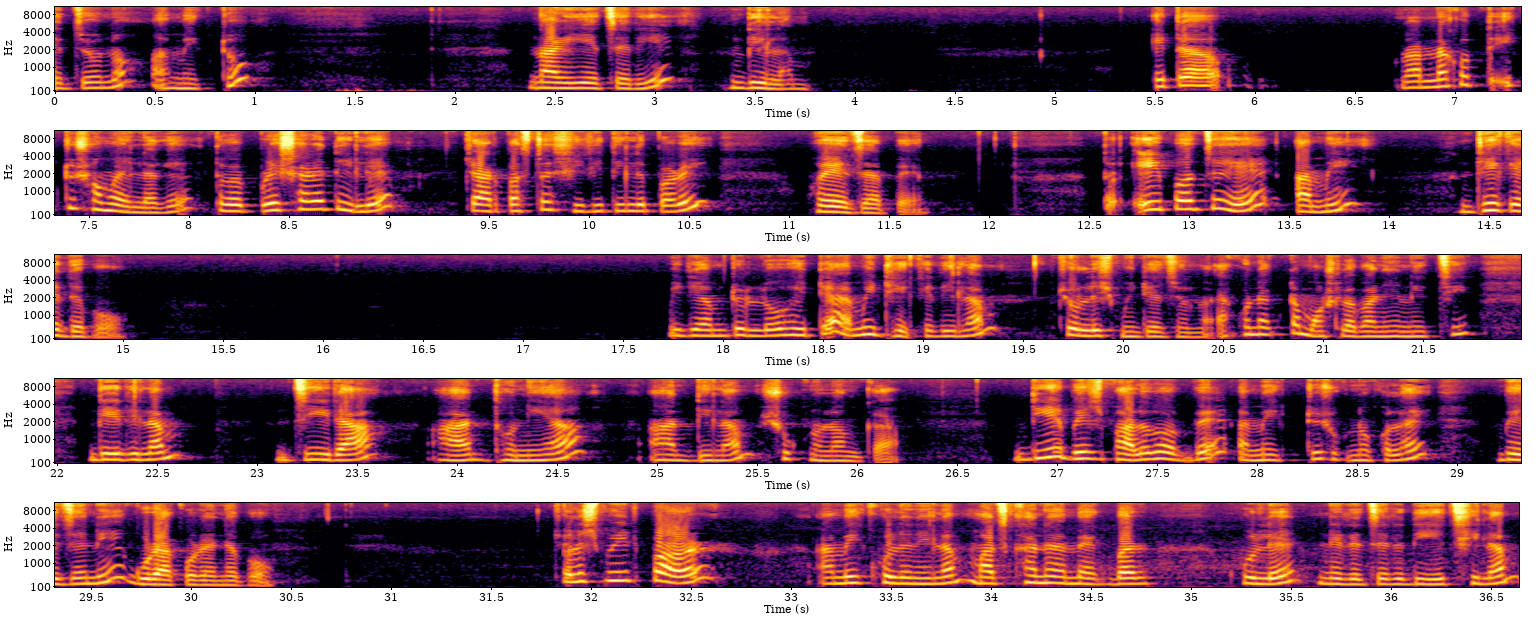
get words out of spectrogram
এর জন্য আমি একটু নাড়িয়ে চাড়িয়ে দিলাম। এটা রান্না করতে একটু সময় লাগে, তবে প্রেশারে দিলে চার পাঁচটা সিঁড়ি দিলে পরেই হয়ে যাবে। তো এই পর্যায়ে আমি ঢেকে দেব। মিডিয়াম টু লো হিটে আমি ঢেকে দিলাম। চল্লিশ মিনিটের জন্য। এখন একটা মশলা বানিয়ে নিচ্ছি। দিয়ে দিলাম জিরা আর ধনিয়া আর দিলাম শুকনো লঙ্কা। দিয়ে বেশ ভালোভাবে আমি একটু শুকনো কলাই ভেজে নিয়ে গুঁড়া করে নেব। চল্লিশ মিনিট পর আমি খুলে নিলাম। মাঝখানে আমি একবার খুলে নেড়ে চেড়ে দিয়েছিলাম।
